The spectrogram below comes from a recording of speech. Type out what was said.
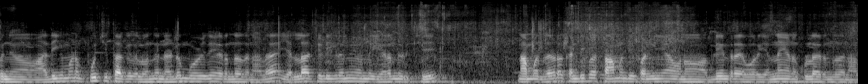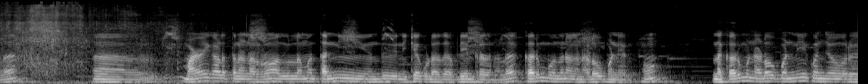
கொஞ்சம் அதிகமான பூச்சி தாக்குதல் வந்து நடும்பொழுதே இருந்ததுனால எல்லா செடிகளுமே வந்து இறந்துடுச்சு. நம்ம இந்த தடவை கண்டிப்பாக சாமந்தி பண்ணியே ஆகணும் அப்படின்ற ஒரு எண்ணம் எனக்குள்ளே இருந்ததுனால மழை காலத்தில் நடுறோம். அதுவும் இல்லாமல் தண்ணி வந்து நிற்கக்கூடாது அப்படின்றதுனால கரும்பு வந்து நாங்கள் நடவு பண்ணியிருக்கோம் அந்த கரும்பு நடவு பண்ணி கொஞ்சம் ஒரு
